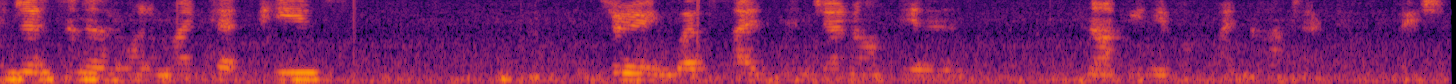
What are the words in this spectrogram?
And just another one of my pet peeves concerning websites in general is not being able to find contact information.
